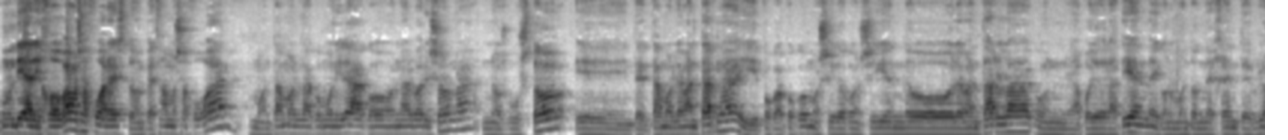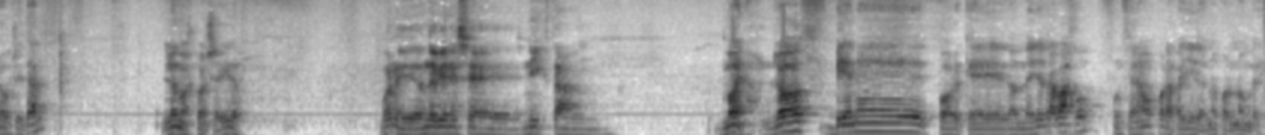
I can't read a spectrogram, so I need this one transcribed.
un día dijo, vamos a jugar a esto. Empezamos a jugar, montamos la comunidad con Álvaro y Sorna, nos gustó, e intentamos levantarla y poco a poco hemos ido consiguiendo levantarla con el apoyo de la tienda y con un montón de gente, blogs y tal. Lo hemos conseguido. Bueno, ¿y de dónde viene ese nick tan...? Bueno, Loz viene porque donde yo trabajo funcionamos por apellidos, no por nombres.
